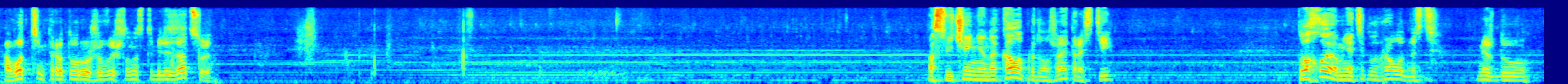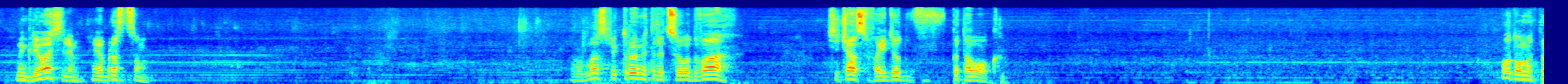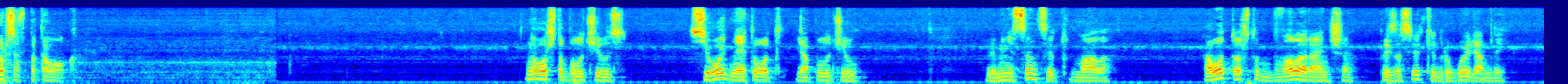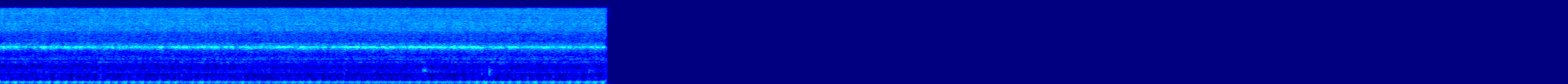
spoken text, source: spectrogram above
А вот температура уже вышла на стабилизацию. А свечение накала продолжает расти. Плохая у меня теплопроводность между нагревателем и образцом. В масс-спектрометре СО2 сейчас войдет в потолок. Вот он уперся в потолок. Ну вот что получилось. Сегодня это вот я получил. Люминесценции тут мало. А вот то, что бывало раньше, при засветке другой лямбдой.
